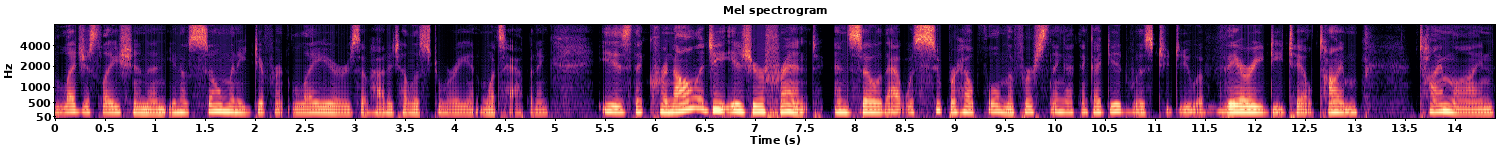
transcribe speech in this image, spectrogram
legislation and you know so many different layers of how to tell a story and what's happening is that chronology is your friend. And so that was super helpful. And the first thing i think i did was to do a very detailed time timeline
